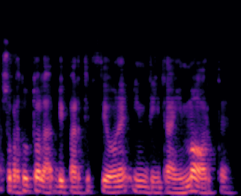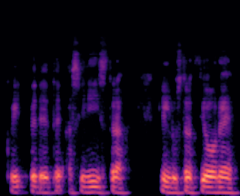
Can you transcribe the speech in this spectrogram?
soprattutto la bipartizione in vita e in morte. Qui vedete a sinistra l'illustrazione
